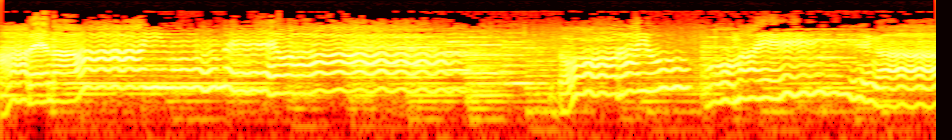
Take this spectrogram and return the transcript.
晴れない胸は。どらよお前が。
